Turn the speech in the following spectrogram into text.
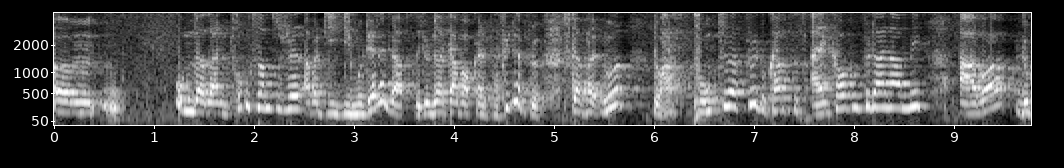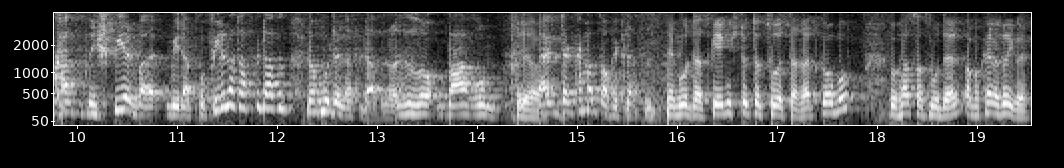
ähm, um da seine Truppen zusammenzustellen, aber die, die Modelle gab es nicht und da gab auch keine Profite dafür. Es gab halt nur, du hast Punkte dafür, du kannst es einkaufen für deine Armee, aber du kannst es nicht spielen, weil weder Profile noch dafür da sind, noch Modelle dafür da sind. Also so, warum? Ja. Da, da kann man es auch weglassen. Ja gut, das Gegenstück dazu ist der Red Gobo. Du hast das Modell, aber keine Regeln.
